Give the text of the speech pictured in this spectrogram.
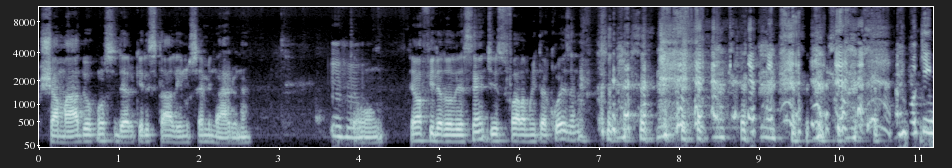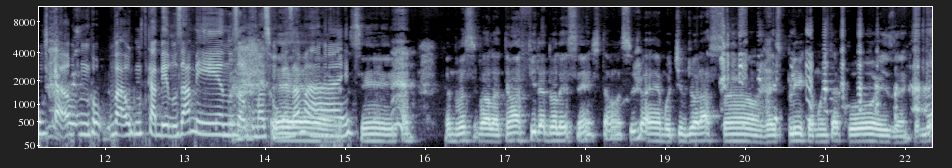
chamado eu considero que ele está ali no seminário, né? Uhum. Então, tem uma filha adolescente, isso fala muita coisa, né? um pouquinho de um, alguns cabelos a menos, algumas rugas é, a mais. Sim. Quando você fala, tem uma filha adolescente, então isso já é motivo de oração, já explica muita coisa. Entendeu?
